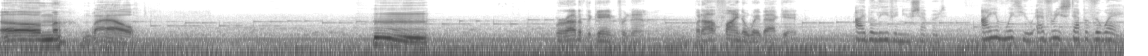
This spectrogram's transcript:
Um, wow. Hmm. We're out of the game for now, but I'll find a way back in. I believe in you, Shepard. I am with you every step of the way.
